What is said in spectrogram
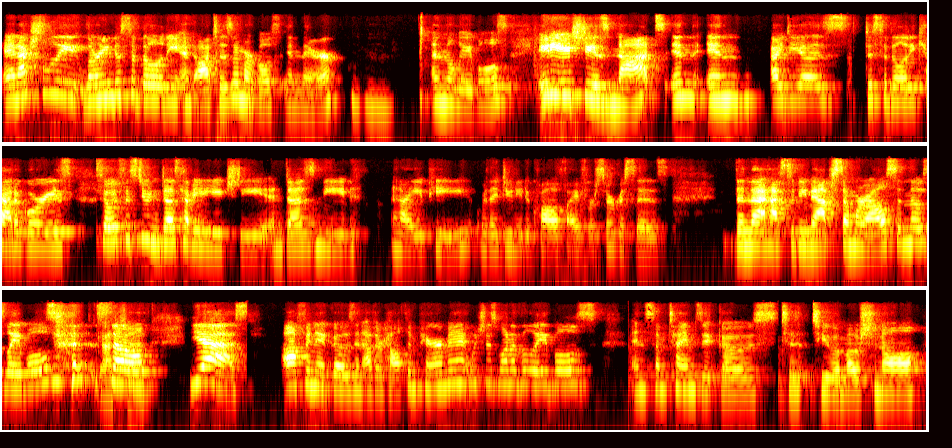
And actually, learning disability and autism are both in there. Mm-hmm and the labels. ADHD is not in in IDEA's disability categories. So if a student does have ADHD and does need an IEP or they do need to qualify for services, then that has to be mapped somewhere else in those labels. Gotcha. so yes, often it goes in other health impairment, which is one of the labels, and sometimes it goes to, to emotional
